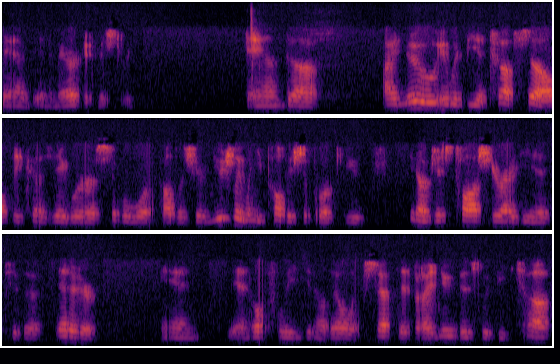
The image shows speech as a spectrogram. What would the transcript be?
and in American history, and. Uh, I knew it would be a tough sell because they were a Civil War publisher. Usually, when you publish a book, you, you know, just toss your idea to the editor, and and hopefully, you know, they'll accept it. But I knew this would be tough,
